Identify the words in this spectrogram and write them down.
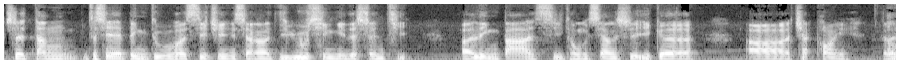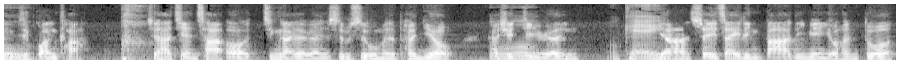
是当这些病毒或细菌想要入侵你的身体，而淋巴系统像是一个啊 checkpoint，可能是关卡，所以他检查哦进来的人是不是我们的朋友还是敌人？OK，呀，所以在淋巴里面有很多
